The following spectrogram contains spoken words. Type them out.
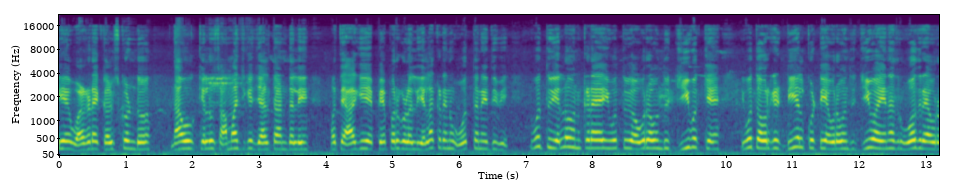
ಗೆ ಒಳಗಡೆ ಕಳಿಸ್ಕೊಂಡು ನಾವು ಕೆಲವು ಸಾಮಾಜಿಕ ಜಾಲತಾಣದಲ್ಲಿ ಮತ್ತು ಹಾಗೆಯೇ ಪೇಪರ್ಗಳಲ್ಲಿ ಎಲ್ಲ ಕಡೆನೂ ಓದ್ತಾನೆ ಇದ್ದೀವಿ. ಇವತ್ತು ಎಲ್ಲೋ ಒಂದು ಕಡೆ ಇವತ್ತು ಅವರ ಒಂದು ಜೀವಕ್ಕೆ ಇವತ್ತು ಅವ್ರಿಗೆ ಡಿ ಎಲ್ ಕೊಟ್ಟು ಅವರ ಒಂದು ಜೀವ ಏನಾದರೂ ಹೋದರೆ ಅವರ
